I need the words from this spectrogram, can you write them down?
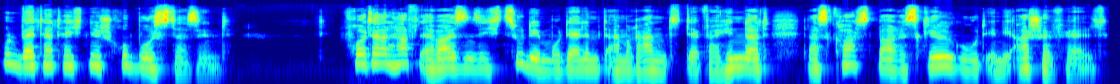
und wettertechnisch robuster sind. Vorteilhaft erweisen sich zudem Modelle mit einem Rand, der verhindert, dass kostbares Grillgut in die Asche fällt.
